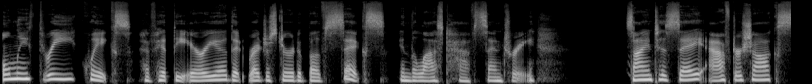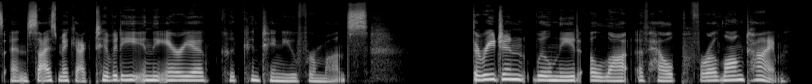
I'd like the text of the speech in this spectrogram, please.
Only three quakes have hit the area that registered above six in the last half century. Scientists say aftershocks and seismic activity in the area could continue for months. The region will need a lot of help for a long time.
